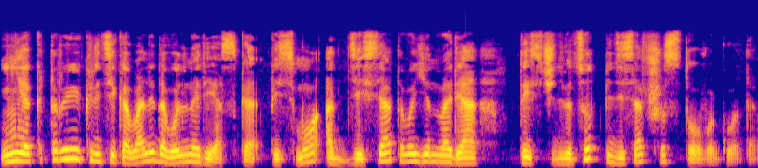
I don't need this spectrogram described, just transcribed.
Некоторые критиковали довольно резко. Письмо от 10 января 1956 года.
